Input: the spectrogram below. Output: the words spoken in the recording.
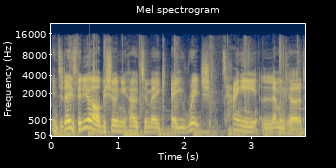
In today's video I'll be showing you how to make a rich, tangy lemon curd.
